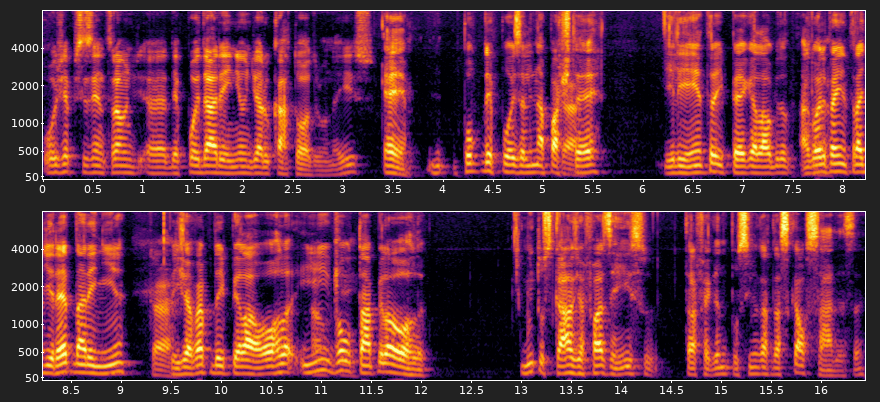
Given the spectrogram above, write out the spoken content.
Hoje é preciso entrar é, depois da areninha onde era o cartódromo, não é isso? É, um pouco depois ali na Pasteur, tá. ele entra e pega lá. Agora tá. ele vai entrar direto na areninha, tá. e já vai poder ir pela orla e ah, okay. voltar pela orla. Muitos carros já fazem isso, trafegando por cima das calçadas, né?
